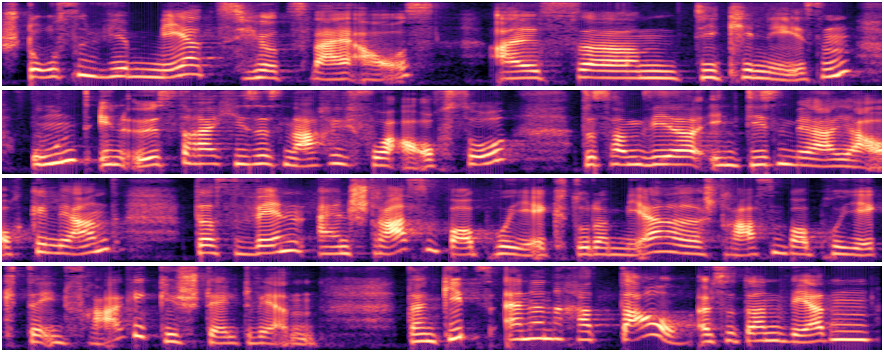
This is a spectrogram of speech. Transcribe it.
stoßen wir mehr CO2 aus als ähm, die Chinesen. Und in Österreich ist es nach wie vor auch so, das haben wir in diesem Jahr ja auch gelernt, dass wenn ein Straßenbauprojekt oder mehrere Straßenbauprojekte in Frage gestellt werden, dann gibt es einen Radau. Also dann werden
